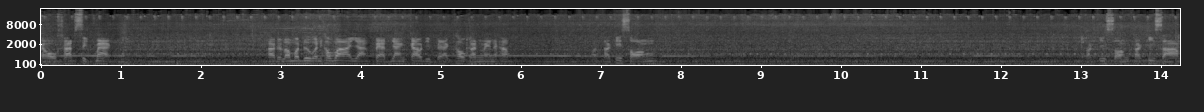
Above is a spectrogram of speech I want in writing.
เก่าคลาสสิกมากเอาเดี๋ยวเรามาดูกันครับว่ายาง 8 ยาง 9ดิบแบกเข้ากันไหมนะครับมาตักที่ 2 ตัก ที่สองตักที่สาม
